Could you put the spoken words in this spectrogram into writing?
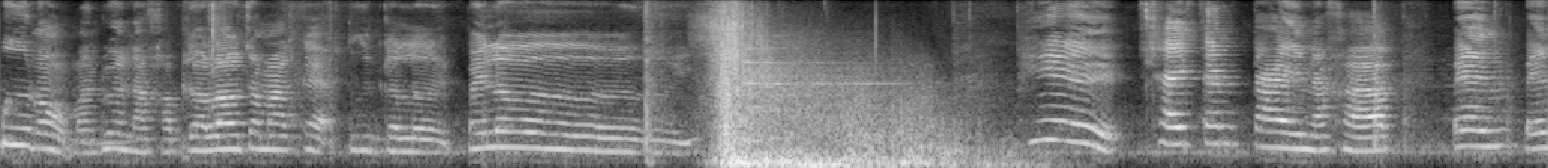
ปืนออกมาด้วยนะครับเดี๋ยวเราจะมาแกะปืนกันเลย ไปเลย พี่ใช้กันไกนะครับ เป็นเป็น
